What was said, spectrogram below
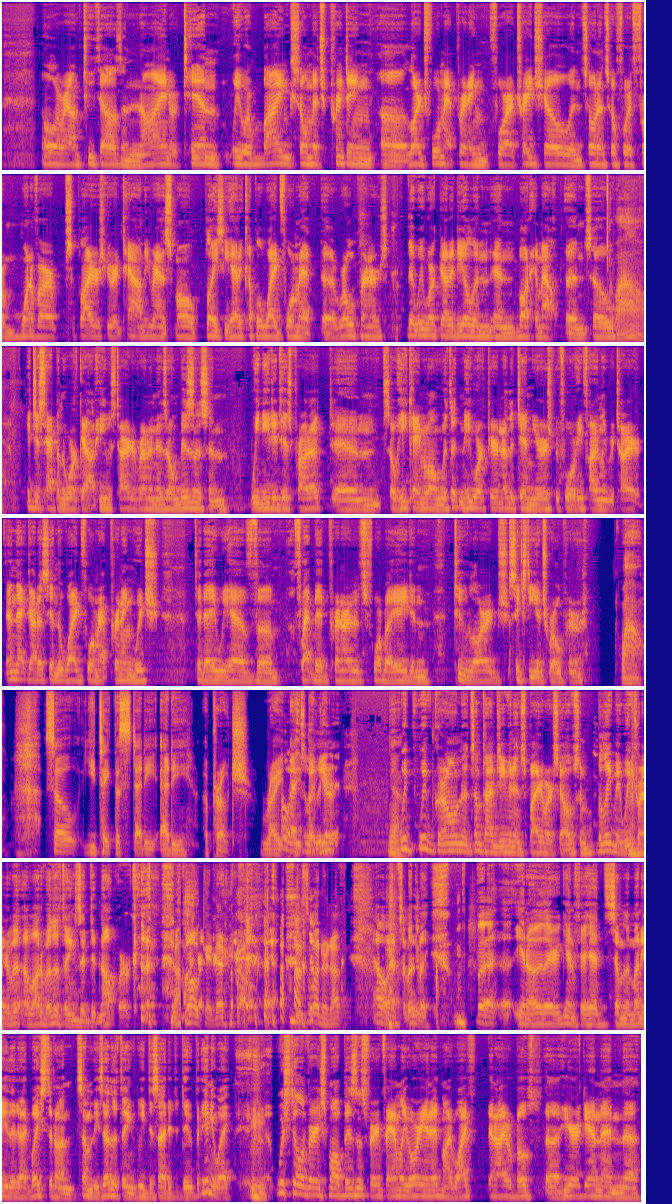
oh around 2009 or 10 we were buying so much printing uh, large format printing for our trade show and so on and so forth from one of our suppliers here in town. He ran a small place. He had a couple of wide format uh, roll printers that we worked out a deal and, and bought him out. And so wow. it just happened to work out. He was tired of running his own business and we needed his product. And so he came along with it and he worked here another 10 years before he finally retired. And that got us into wide format printing, which today we have um, a flatbed printer that's four by eight and two large 60 inch roll printers. Wow. So you take the steady Eddie approach, right? Oh, absolutely yeah. we've we've grown, and sometimes even in spite of ourselves. And believe me, we've mm-hmm. tried a, a, lot of other things that did not work. oh, okay, there you go. I was wondering. oh, absolutely. But uh, you know, there again, if I had some of the money that I'd wasted on some of these other things, we decided to do. But anyway, mm-hmm. we're still a very small business, very family oriented. My wife and I are both uh, here again, and uh,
